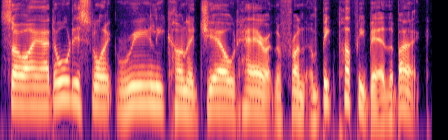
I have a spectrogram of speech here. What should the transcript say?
So I had all this like really kind of gelled hair at the front and big puffy bear at the back.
